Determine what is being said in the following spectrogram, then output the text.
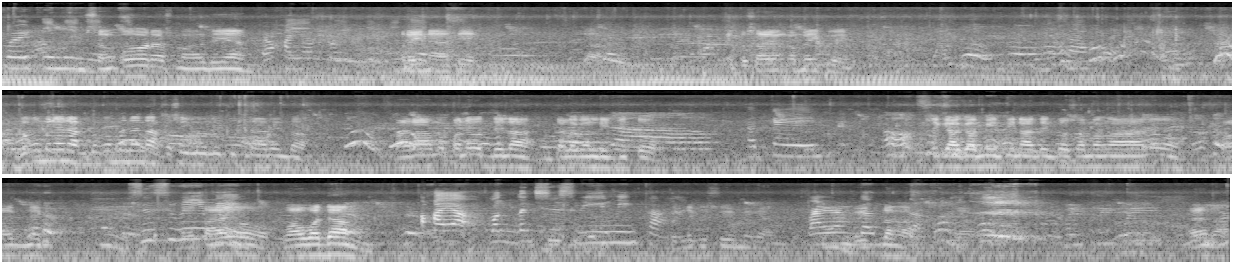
40 minutes. isang oras, mga ganyan. O kaya 40 Try natin. Sayang kamay ko eh. Doon ka muna nak, doon ka muna nak, kasi ilulublog natin to. Para mapanood nila kung talagang legit to. Okay. Kasi gagamitin natin to sa mga ano, pag nag Siswimming. tayo, wawadam. O kaya pag nagsiswimming ka. Pag nag-swimming yan. Parang Wait lang ah. ganito. Ayan. Ah.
